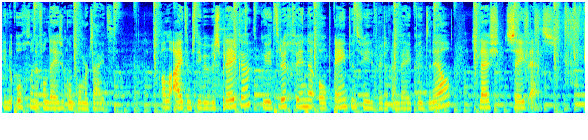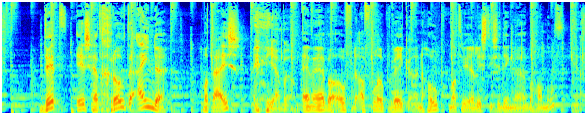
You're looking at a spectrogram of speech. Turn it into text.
in de ochtenden van deze komkommertijd. Alle items die we bespreken kun je terugvinden op 1.44mb.nl slash. Dit is het grote einde, Matthijs. Ja, Bram. En we hebben over de afgelopen weken een hoop materialistische dingen behandeld. Ja.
